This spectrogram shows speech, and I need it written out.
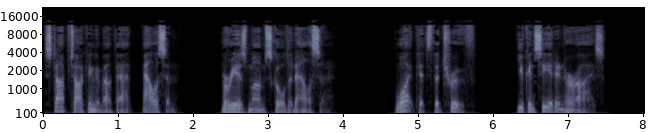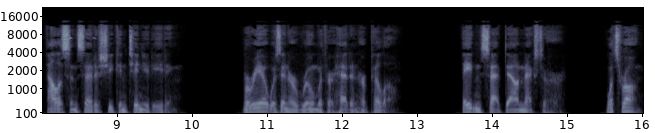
Stop talking about that, Allison. Maria's mom scolded Allison. What? It's the truth. You can see it in her eyes. Allison said as she continued eating. Maria was in her room with her head in her pillow. Aiden sat down next to her. What's wrong?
